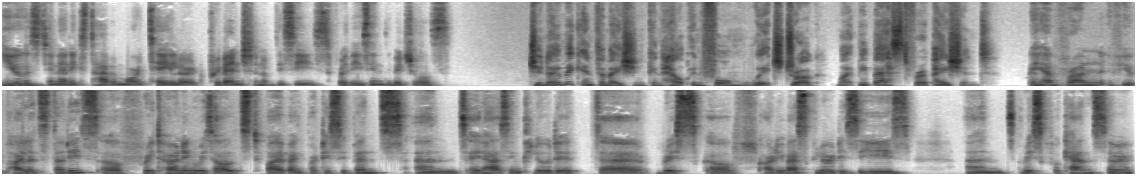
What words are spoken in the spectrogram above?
use genetics to have a more tailored prevention of disease for these individuals. Genomic information can help inform which drug might be best for a patient. We have run a few pilot studies of returning results to biobank participants, and it has included the risk of cardiovascular disease and risk for cancer,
